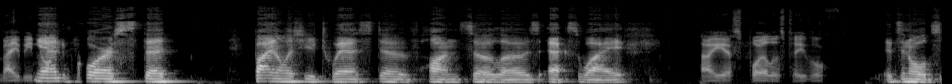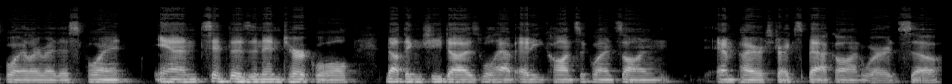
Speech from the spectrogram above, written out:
maybe not. And of course, the final issue twist of Han Solo's ex-wife. Oh yeah, spoilers, people. It's an old spoiler by this point. And since there's an interquel, nothing she does will have any consequence on Empire Strikes Back onward. So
